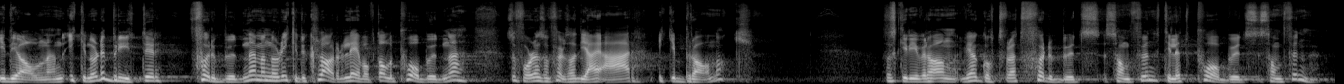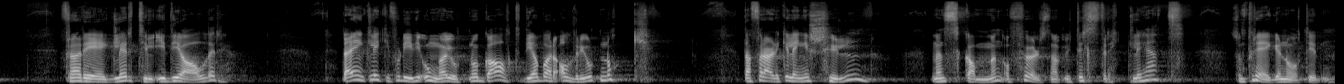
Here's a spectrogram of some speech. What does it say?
idealene. Ikke når du bryter forbudene, men når du ikke klarer å leve opp til alle påbudene, så får du en sånn følelse av at 'jeg er ikke bra nok'. Så skriver han vi har gått fra et forbudssamfunn til et påbudssamfunn. Fra regler til idealer. Det er egentlig ikke fordi de unge har gjort noe galt, de har bare aldri gjort nok. Derfor er det ikke lenger skylden, men skammen og følelsen av utilstrekkelighet som preger nåtiden.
